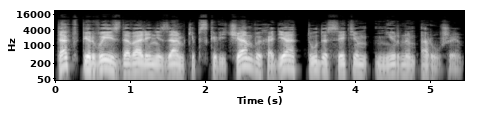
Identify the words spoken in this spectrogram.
Так впервые сдавали незамки псковичам, выходя оттуда с этим мирным оружием.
